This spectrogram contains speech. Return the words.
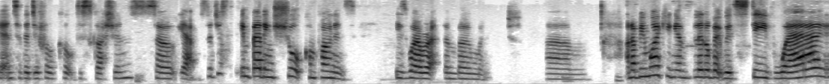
get into the difficult discussions. So yeah, so just embedding short components is where we're at the moment. Um, and I've been working a little bit with Steve Ware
